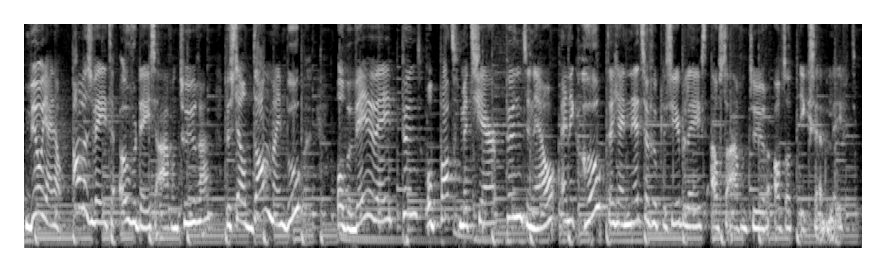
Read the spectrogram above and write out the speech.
Wil jij nou alles weten over deze avonturen? Bestel dan mijn boek op www.oppadmetshare.nl en ik hoop dat jij net zoveel plezier beleeft als de avonturen als dat ik ze heb beleefd.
